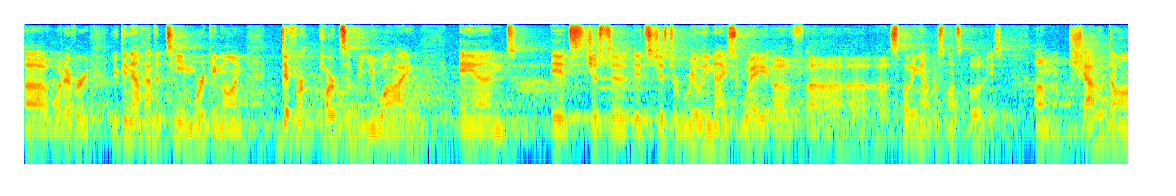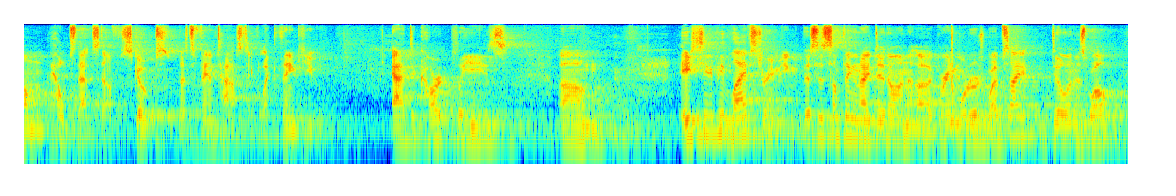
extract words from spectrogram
uh, whatever. You can now have a team working on different parts of the UI and it's just a, it's just a really nice way of uh, uh, uh, splitting out responsibilities. Um, Shadow DOM helps that stuff. Scopes, that's fantastic. Like, thank you. Add to cart, please. Um, HTTP live streaming. This is something that I did on uh, Granny Mortar's website, Dylan as well.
